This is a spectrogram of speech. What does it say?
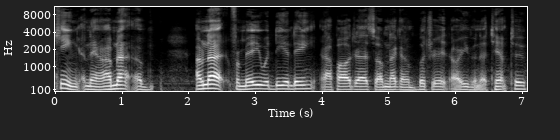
king. Now I'm not a, I'm not familiar with d&d I apologize, so I'm not going to butcher it or even attempt to.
